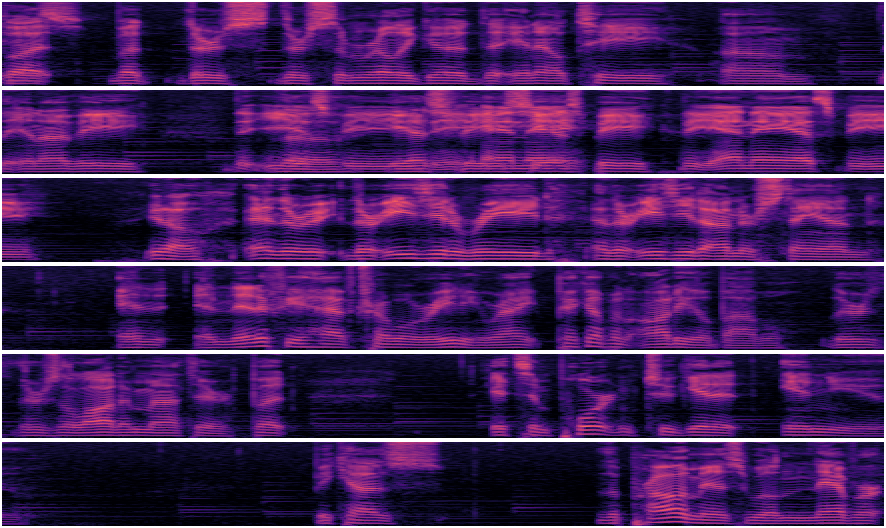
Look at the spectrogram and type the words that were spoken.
but Yes. but there's there's some really good the NLT, um, the NIV, the the ESV, ESV, the NA, CSB, the NASB. you know, and they're they're easy to read and they're easy to understand, and and then if you have trouble reading, right, pick up an audio Bible. There's there's a lot of them out there, but it's important to get it in you because the problem is we'll never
